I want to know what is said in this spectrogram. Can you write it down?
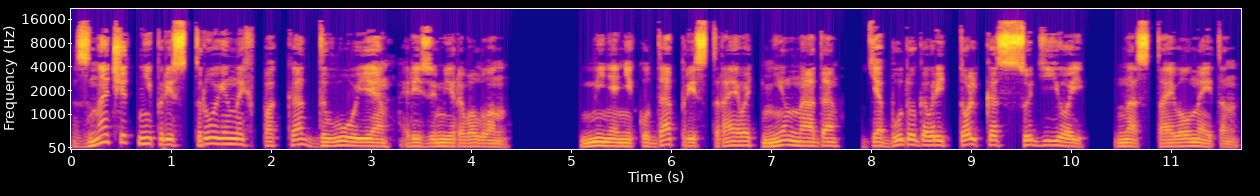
«Значит, непристроенных пока двое», – резюмировал он. «Меня никуда пристраивать не надо. Я буду говорить только с судьей», – настаивал Нейтон.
